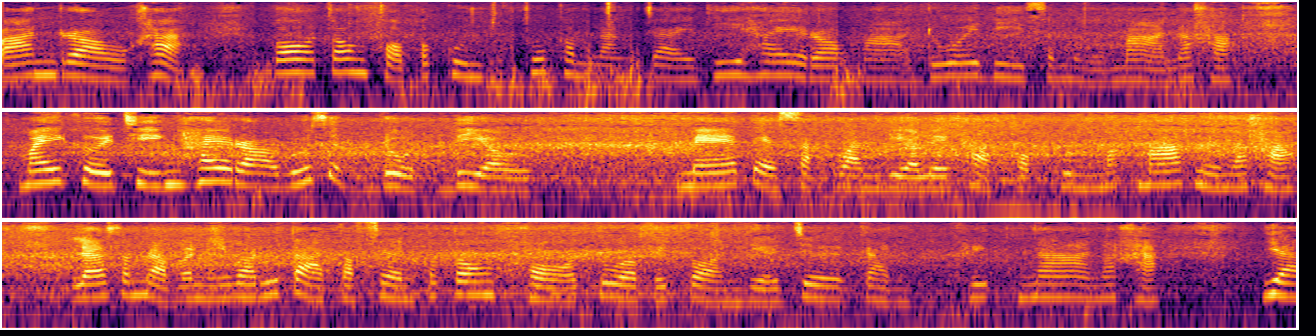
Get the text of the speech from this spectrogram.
บ้านเราค่ะ ก็ต้องขอบพระคุณทุกๆกำลังใจที่ให้เรามาด้วยดีเสมอมานะคะ ไม่เคยทิ้งให้เรารู้สึกโดดเดี่ยว แม้แต่สักวันเดียวเลยค่ะ ขอบคุณมากๆเลยนะคะ แล้วสำหรับวันนี้วารุตากับแฟนก็ต้องขอตัวไปก่อน เดี๋ยวเจอกันคลิปหน้านะคะ อย่า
